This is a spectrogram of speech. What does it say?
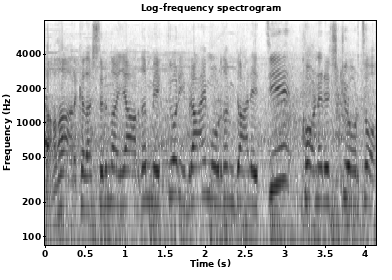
Talha arkadaşlarından yardım bekliyor. İbrahim orada müdahale etti. Kornere çıkıyor top.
